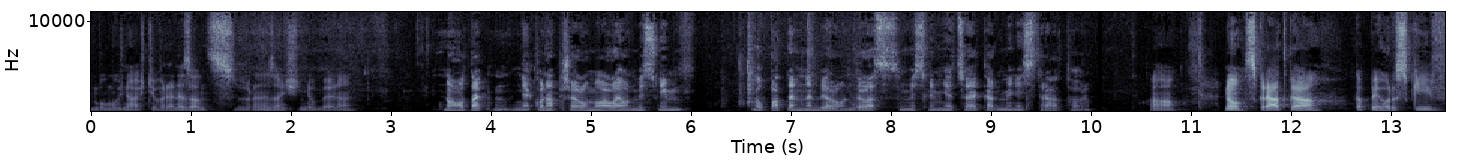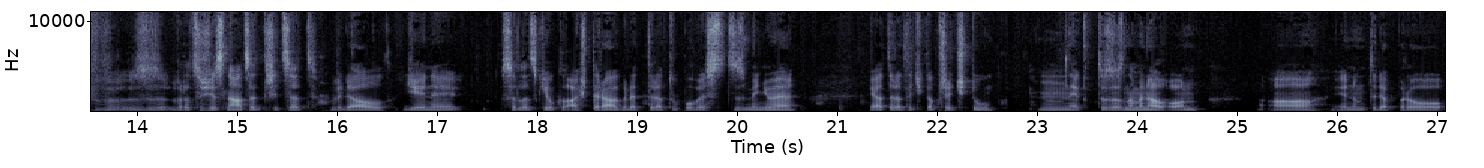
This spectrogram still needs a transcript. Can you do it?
Nebo možná ještě v, renesanc, v renesanční době, ne? No, tak jako na přelomu, ale on, myslím, opatem nebyl. On byl, myslím, něco jak administrátor. Aha. No, zkrátka Kapihorský v, v roce 1630 vydal dějiny sedleckého kláštera, kde teda tu pověst zmiňuje. Já teda teďka přečtu, hm, jak to zaznamenal on a jenom teda pro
